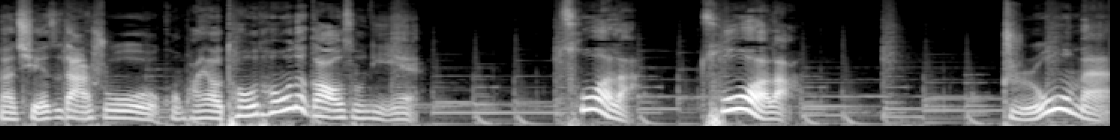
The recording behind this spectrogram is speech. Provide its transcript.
那茄子大叔恐怕要偷偷的告诉你，错了，错了。植物们，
